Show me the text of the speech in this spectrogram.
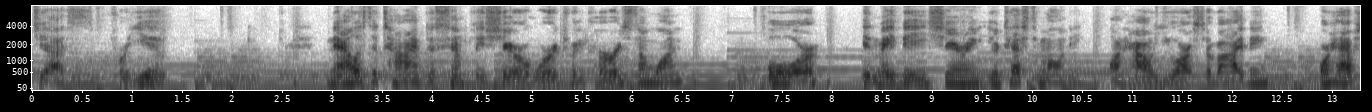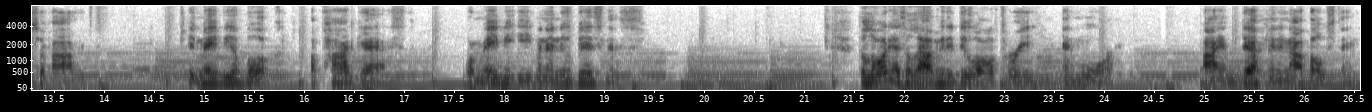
just for you. Now is the time to simply share a word to encourage someone, or it may be sharing your testimony on how you are surviving or have survived. It may be a book, a podcast, or maybe even a new business. The Lord has allowed me to do all three and more. I am definitely not boasting.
